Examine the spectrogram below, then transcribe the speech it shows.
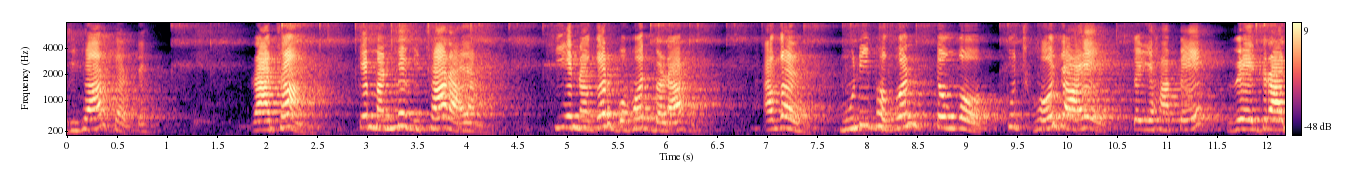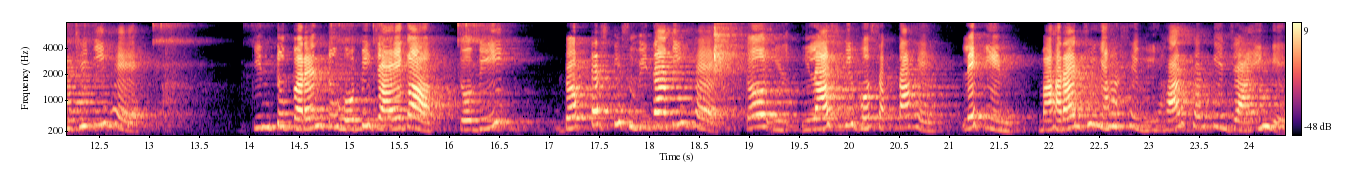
विहार करते। राजा के मन में विचार आया कि ये नगर बहुत बड़ा है। अगर मुनि भगवंतों को कुछ हो जाए तो यहाँ पे वेदराजी भी है। किंतु परंतु हो भी जाएगा तो भी डॉक्टर्स की सुविधा भी है तो इलाज भी हो सकता है, लेकिन महाराज जी यहाँ से विहार करके जाएँगे।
